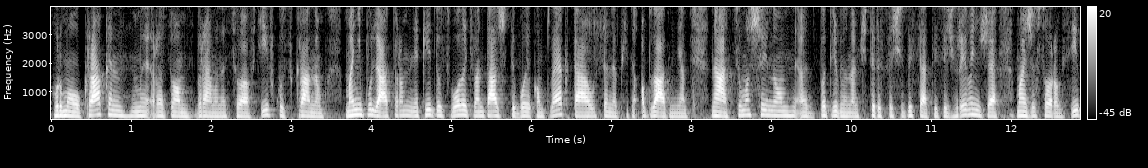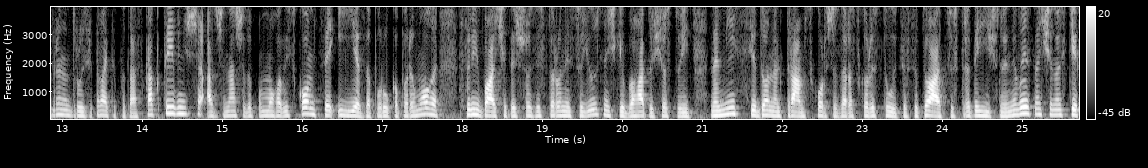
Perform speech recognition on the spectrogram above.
Гурмоу Кракен. Ми разом збираємо на цю автівку з краном маніпулятором, який дозволить вантажити боєкомплект та усе необхідне обладнання на цю машину. Е, Потрібно нам 460 тисяч гривень. Вже майже 40 зібрано. Друзі, давайте, будь ласка, активніше, адже наша допомога військовим це і є запорука перемоги. Самі бачите, що зі сторони союзничків багато що стоїть на місці. Дональд Трамп скорше зараз користується ситуацією стратегічної невизначеності.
